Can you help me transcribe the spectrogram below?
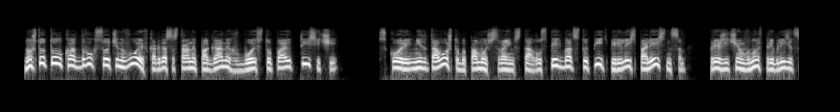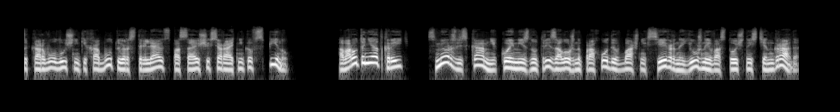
Но что толку от двух сотен воев, когда со стороны поганых в бой вступают тысячи? Вскоре не до того, чтобы помочь своим стало, успеть бы отступить, перелезть по лестницам, прежде чем вновь приблизиться к рву лучники Хабуту и расстреляют спасающихся ратников в спину. А ворота не открыть, Смерзлись камни, коими изнутри заложены проходы в башнях северной, южной и восточной стен града.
